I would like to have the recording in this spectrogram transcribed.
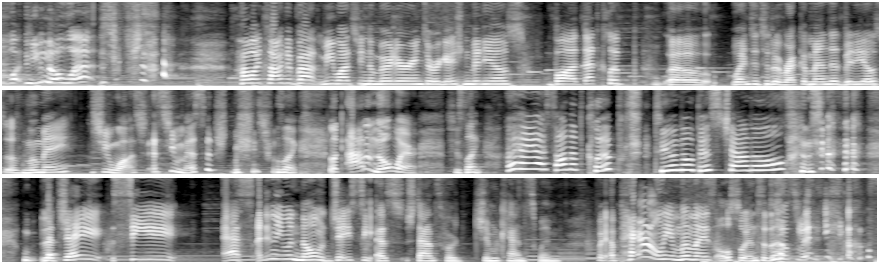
yeah, what you know what? How I talked about me watching the murder interrogation videos, but that clip uh, went into the recommended videos of Mume. She watched and she messaged me. She was like, like out of nowhere. She's like, hey, I saw that clip. Do you know this channel? the JCS. I didn't even know JCS stands for Jim Can't Swim. But apparently Mume is also into those videos.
